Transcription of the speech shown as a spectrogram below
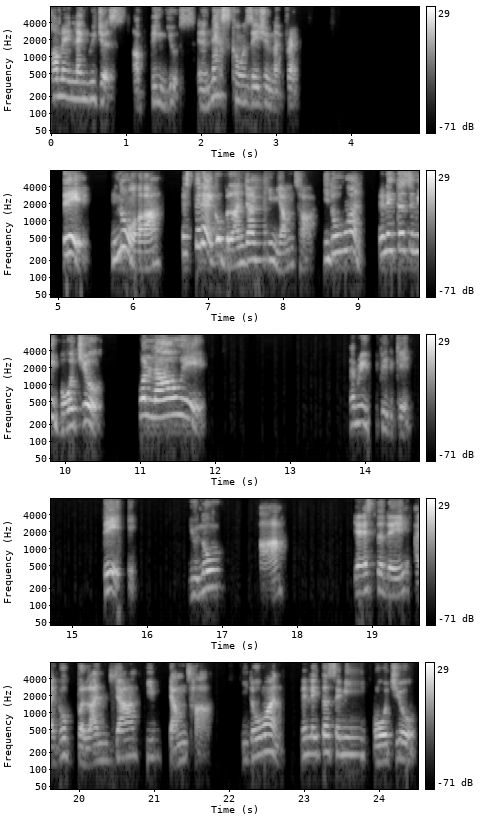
how many languages are being used in the next conversation, my friend. They, you know, ah, yesterday I go belanja him yam cha. He don't want. Then later send me bojo. Walao eh. Let me repeat again. They, you know, ah, yesterday I go belanja him yam cha. He don't want. Then later send me bojo.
